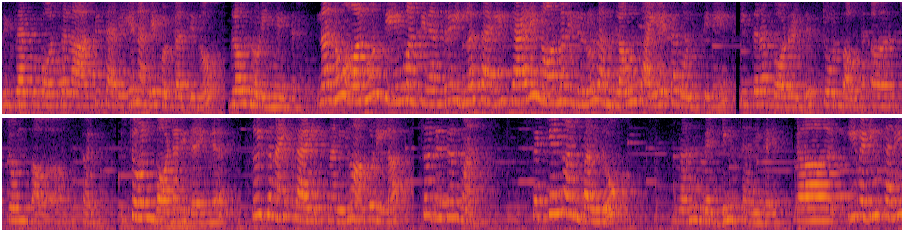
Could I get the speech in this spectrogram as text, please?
ಜಿಗ್ಸಾಕ್ ಫಾಲ್ಸ್ ಎಲ್ಲ ಹಾಕಿ ಸ್ಯಾರಿಗೆ ನನಗೆ ಕೊಟ್ಟು ಕಳ್ಸಿದ್ದು. ಬ್ಲೌಸ್ ನೋಡಿ ಹಿಂಗೆ ಐತೆ. ನಾನು ಆಲ್ಮೋಸ್ಟ್ ಏನ್ ಮಾಡ್ತೀನಿ ಅಂದ್ರೆ ಇಲ್ಲ ಸ್ಯಾರಿ ಸ್ಯಾರಿ ನಾರ್ಮಲ್ ಇದ್ರು ನಾನು ಬ್ಲೌಸ್ ಹೈಲೈಟ್ ಆಗಿ ಹೊಲಿಸ್ತೀನಿ. ಈ ತರ ಬಾರ್ಡರ್ ಇದೆ stone border stone sorry stone border ಇದೆ ಹಿಂಗೆ. So it's a nice sari ನಾನು ಇನ್ನೂ ಹಾಕೊಂಡಿಲ್ಲ. So this is one second one ಬಂದು ನನ್ನ ವೆಡ್ಡಿಂಗ್ ಸ್ಯಾರಿ ಗೈಸ್ ಈ ವೆಡ್ಡಿಂಗ್ ಸ್ಯಾರಿ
